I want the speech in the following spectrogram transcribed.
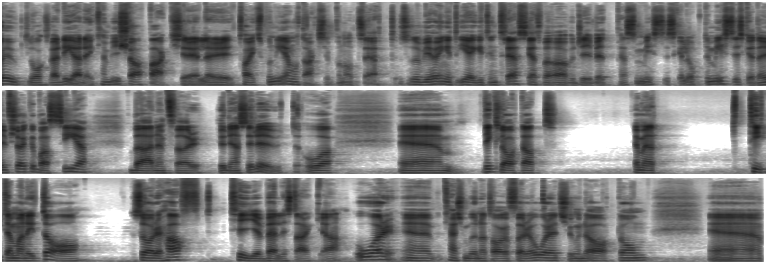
sjukt lågt värderade, kan vi köpa aktier eller ta exponering mot aktier på något sätt. Så vi har inget eget intresse i att vara överdrivet pessimistiska eller optimistiska, utan vi försöker bara se världen för hur den ser ut. Och eh, Det är klart att... Jag menar, tittar man idag så har det haft tio väldigt starka år, eh, kanske med undantag av förra året, 2018. Eh,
